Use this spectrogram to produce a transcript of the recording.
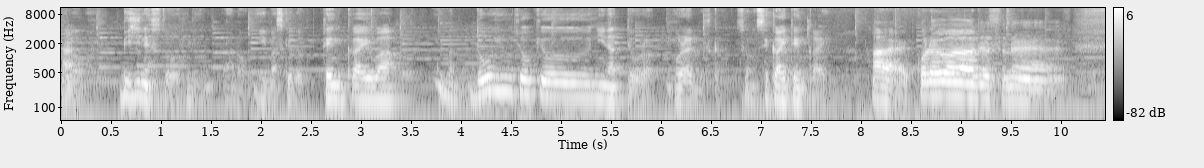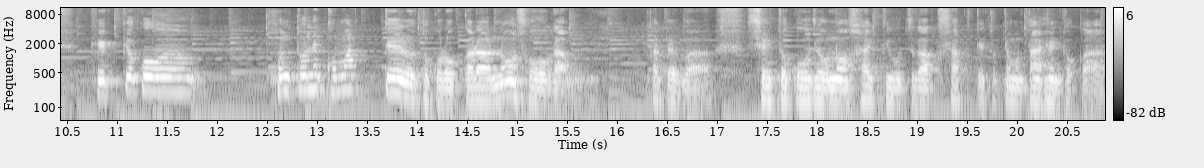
あのビジネスというふうにあの言いますけど展開は今どういう状況になっておらおられるんですか？その世界展開。はい。これはですね結局本当に困っているところからの相談。例えば生徒工場の廃棄物が臭くてとても大変とか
